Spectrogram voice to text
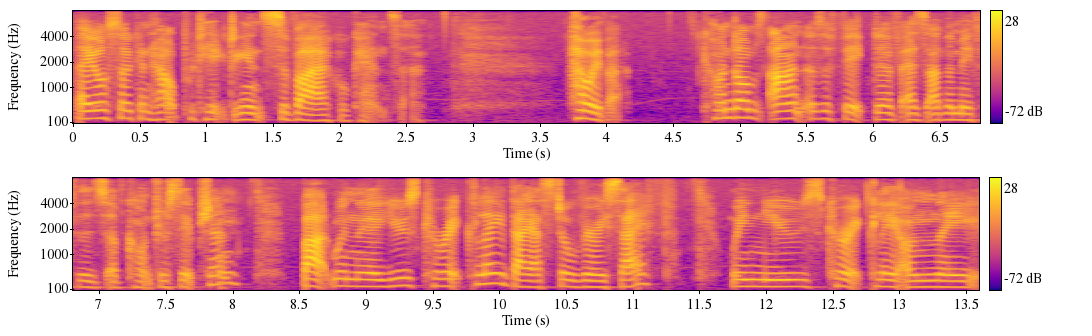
They also can help protect against cervical cancer. However, condoms aren't as effective as other methods of contraception, but when they are used correctly, they are still very safe. When used correctly, only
